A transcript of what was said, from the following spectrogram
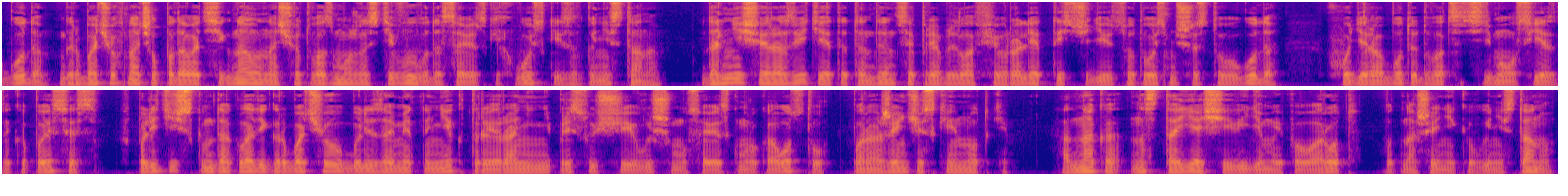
года Горбачев начал подавать сигналы насчет возможности вывода советских войск из Афганистана. Дальнейшее развитие эта тенденция приобрела в феврале 1986 года в ходе работы 27-го съезда КПСС. В политическом докладе Горбачева были заметны некоторые ранее не присущие высшему советскому руководству пораженческие нотки. Однако настоящий видимый поворот в отношении к Афганистану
